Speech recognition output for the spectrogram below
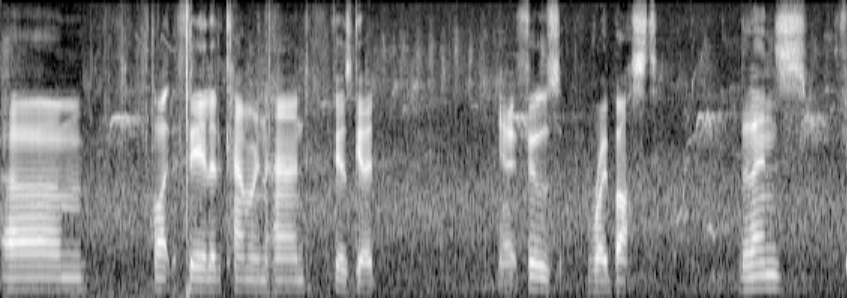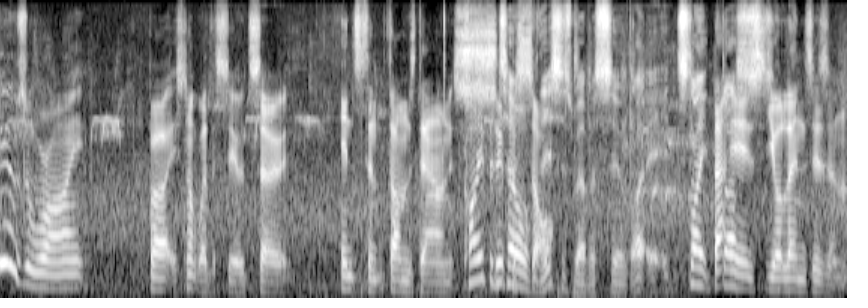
Um, I like the feel of the camera in the hand. Feels good. You know, it feels robust. The lens feels alright, but it's not weather sealed, so instant thumbs down. It's Can't even super tell soft. if this is weather sealed. It's like That dust. is your lens isn't.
